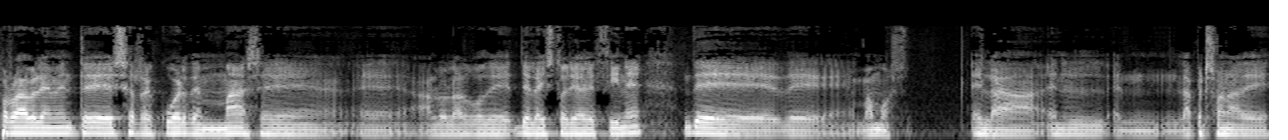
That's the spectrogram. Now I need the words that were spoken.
probablemente se recuerden más eh, eh, a lo largo de, de la historia del cine, de, de, vamos, en la, en, el- en la persona de,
